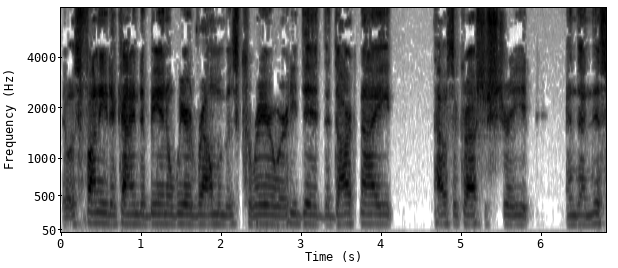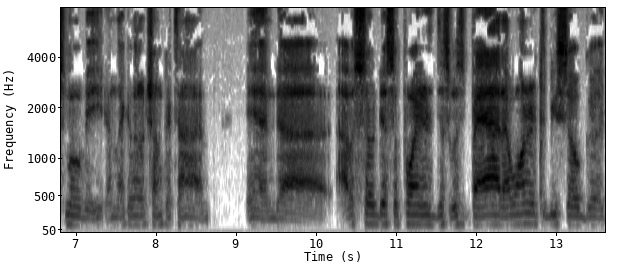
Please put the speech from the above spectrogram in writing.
it was funny to kind of be in a weird realm of his career where he did The Dark Knight, House Across the Street, and then this movie in like a little chunk of time. And uh, I was so disappointed this was bad. I wanted it to be so good.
